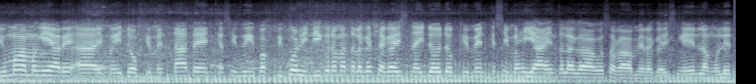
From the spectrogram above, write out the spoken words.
yung mga mangyayari ay may document natin kasi way back before hindi ko naman talaga siya guys na i-document kasi mahihain talaga ako sa camera guys. Ngayon lang ulit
